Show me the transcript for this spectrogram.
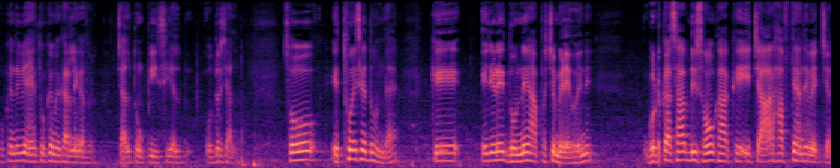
ਉਹ ਕਹਿੰਦੇ ਵੀ ਐਂ ਤੂੰ ਕਿਵੇਂ ਕਰ ਲੇਗਾ ਫਿਰ? ਚੱਲ ਤੂੰ ਪੀਸੀਐਲ ਉਧਰ ਚੱਲ। ਸੋ ਇੱਥੋਂ ਇਹ ਸਿੱਧ ਹੁੰਦਾ ਕਿ ਇਹ ਜਿਹੜੇ ਦੋਨੇ ਆਪਸ 'ਚ ਮਿਲੇ ਹੋਏ ਨੇ, ਗੁਟਕਾ ਸਾਹਿਬ ਦੀ ਸਹੁੰ ਖਾ ਕੇ ਇਹ 4 ਹਫ਼ਤਿਆਂ ਦੇ ਵਿੱਚ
